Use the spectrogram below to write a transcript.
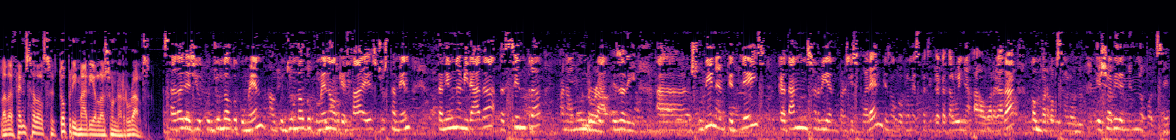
la defensa del sector primari a les zones rurals. S'ha de llegir el conjunt del document. El conjunt del document el que fa és justament tenir una mirada de centre en el món rural. És a dir, eh, sovint hem fet lleis que tant servien per Gisclareny, que és el poble més petit de Catalunya, al Berguedà, com per Barcelona. I això, evidentment, no pot ser,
